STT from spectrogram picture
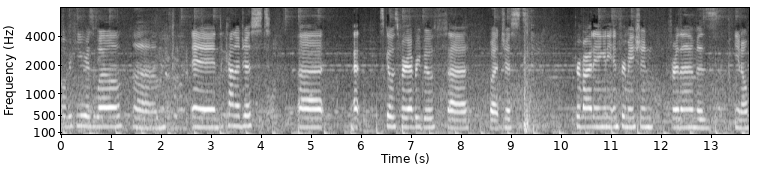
over here as well. Um, and kind of just, uh, at, this goes for every booth, uh, but just providing any information for them is, you know,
